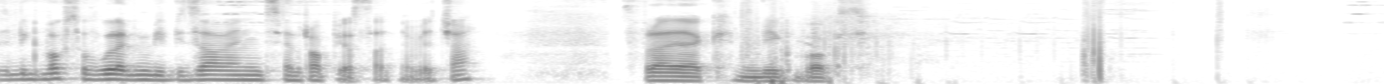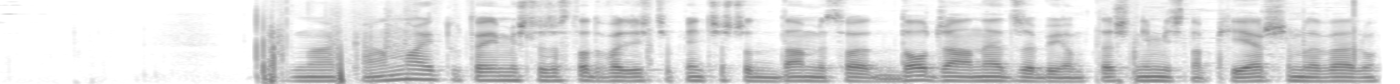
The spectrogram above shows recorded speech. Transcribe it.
z big boxu w ogóle widzowie nic nie dropi ostatnio, wiecie? Sprayek, big box. Odznaka. No i tutaj myślę, że 125 jeszcze dodamy sobie do Janet, żeby ją też nie mieć na pierwszym levelu.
